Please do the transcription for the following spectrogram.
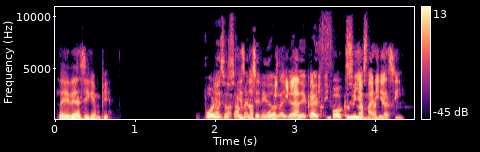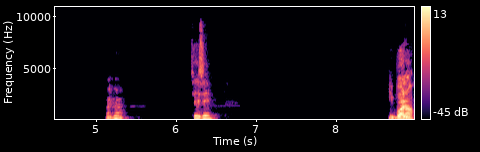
la idea sigue en pie. Por No, eso no, se ha mantenido la idea de Guy Fox. hasta llamaría así. Sí, sí. Y bueno,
